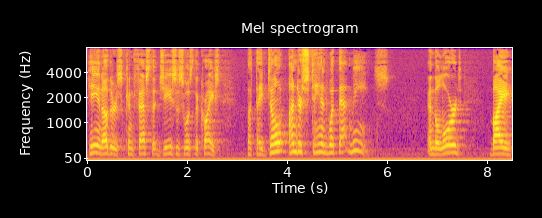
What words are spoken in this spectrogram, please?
He and others confess that Jesus was the Christ but they don't understand what that means. And the Lord, by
